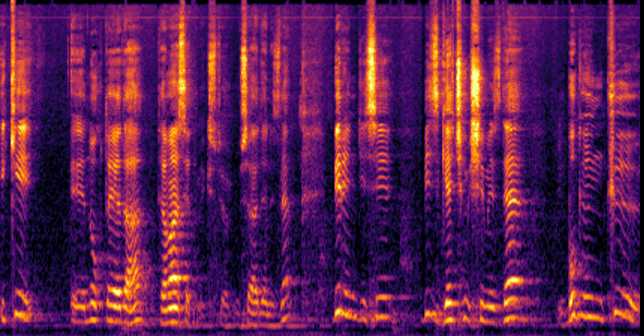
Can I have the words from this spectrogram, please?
iki e, noktaya daha temas etmek istiyorum müsaadenizle. Birincisi biz geçmişimizde bugünkü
